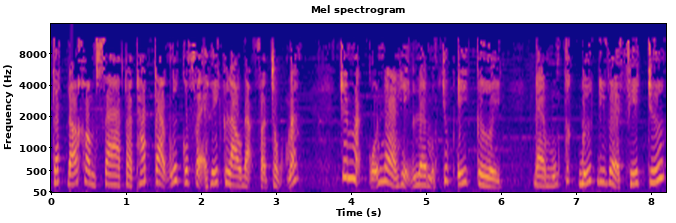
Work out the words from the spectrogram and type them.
Cách đó không xa, tòa tháp cao ngất của phệ huyết lao đập vào trong mắt. Trên mặt của nàng hiện lên một chút ý cười. Đang muốn cất bước đi về phía trước,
